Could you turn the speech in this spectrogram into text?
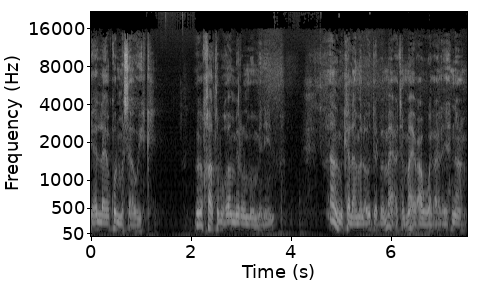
لئلا يقول مساويك. ويخاطبه أمير المؤمنين. هذا من كلام الأدباء ما ما يعول عليه. نعم.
